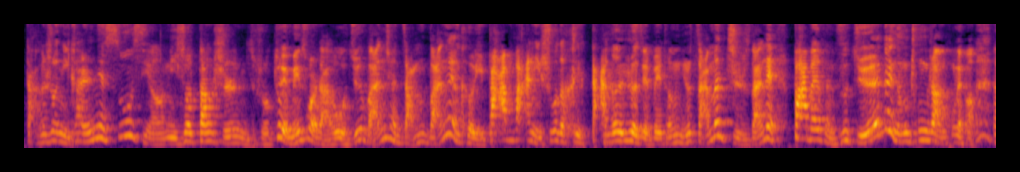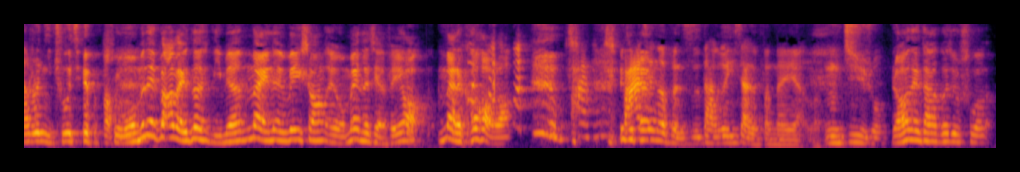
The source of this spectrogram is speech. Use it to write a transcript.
大哥说，你看人家苏醒，你说当时你就说对，没错，大哥，我觉得完全咱们完全可以，叭叭，你说的嘿，大哥热血沸腾，你说咱们指咱这八百粉丝绝对能冲上互联网。他说你出去吧，是我们那八百那里面卖那微商，哎呦，卖那减肥药 卖的可好了。八八千个粉丝，大哥一下就翻白眼了。嗯，继续说，然后那大哥就说，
